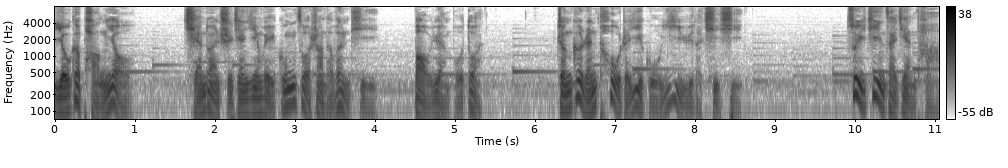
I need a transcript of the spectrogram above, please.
有个朋友，前段时间因为工作上的问题，抱怨不断，整个人透着一股抑郁的气息。最近再见他，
